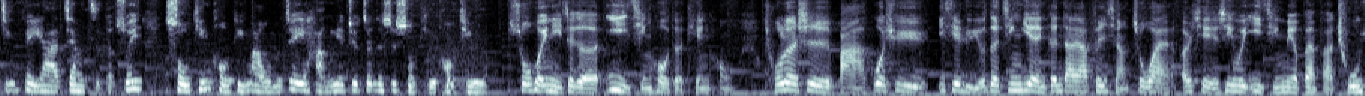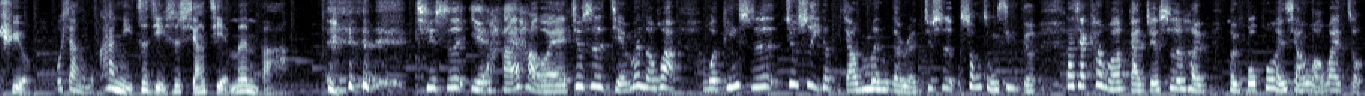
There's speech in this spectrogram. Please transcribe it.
经费啊，这样子的。所以手停口停嘛，我们这一行业就真的是手停口停了。说回你这个疫情后的天空，除了是把过去一些旅游的经验跟大家分享之外，而且也是因为疫情没有办法出去哦。我想，我看你自己是想解闷吧。其实也还好哎，就是解闷的话，我平时就是一个比较闷的人，就是双重性格。大家看我感觉是很很活泼，很想往外走。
